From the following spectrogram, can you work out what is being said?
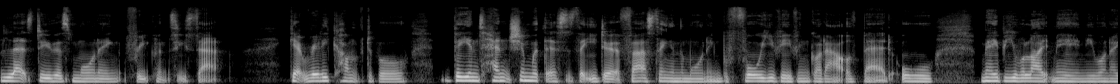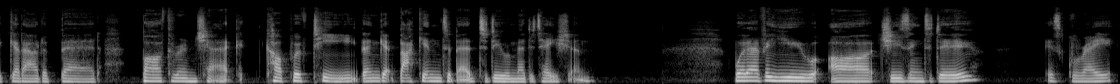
let's do this morning frequency set. Get really comfortable. The intention with this is that you do it first thing in the morning before you've even got out of bed, or maybe you're like me and you want to get out of bed, bathroom check, cup of tea, then get back into bed to do a meditation. Whatever you are choosing to do is great.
